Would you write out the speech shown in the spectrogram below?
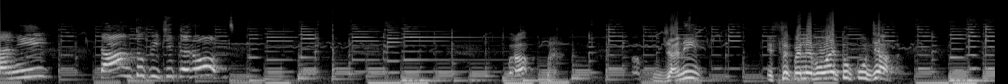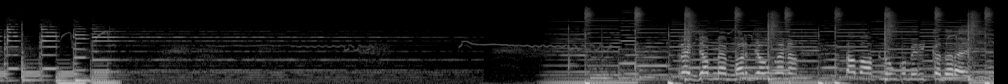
जानी टांग तो पीछे करो। जानी, इससे पहले वो है तू कूद जा जब मैं मर जाऊँगा ना, तब आप लोगों को मेरी कदर आएगी।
